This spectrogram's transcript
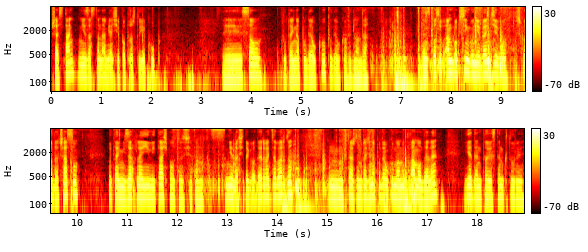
przestań, nie zastanawiaj się, po prostu je kup. Yy, Są tutaj na pudełku. Pudełko wygląda w ten sposób. Unboxingu nie będzie, bo szkoda czasu. Tutaj mi zakleili taśmą, to się tam nie da się tego oderwać za bardzo. Mm, W każdym razie na pudełku mamy dwa modele. Jeden to jest ten, który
